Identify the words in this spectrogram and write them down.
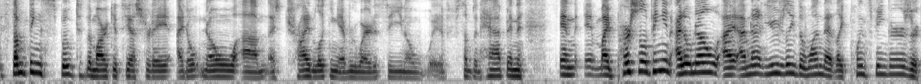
something spooked the markets yesterday. I don't know. Um, I tried looking everywhere to see, you know, if something happened. And in my personal opinion, I don't know. I, I'm not usually the one that like points fingers or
